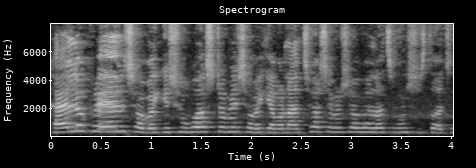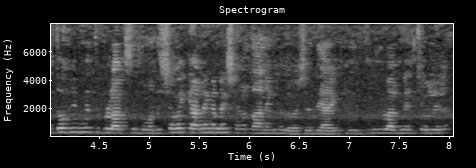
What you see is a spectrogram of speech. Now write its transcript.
হ্যালো ফ্রেন্ডস সবাইকে শুভ অষ্টমী। সবাই কেমন আছো? আশা করি সবাই ভালো আছে এবং সুস্থ আছে। তো অভিমিত ব্লগসে তোমাদের সবাইকে অনেক অনেক স্বাগত, অনেক ভালোবাসা দিয়ে আরেকটি নতুন ব্লগ নিয়ে চলে এলাম।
